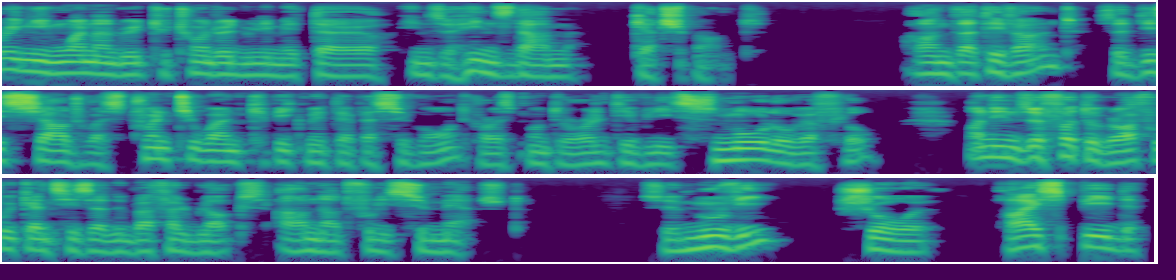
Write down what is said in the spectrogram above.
bringing 100 to 200 mm in the Hinze Dam catchment. On that event, the discharge was 21 cubic meter per second, corresponding to a relatively small overflow, and in the photograph we can see that the baffle blocks are not fully submerged. The movie shows high-speed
